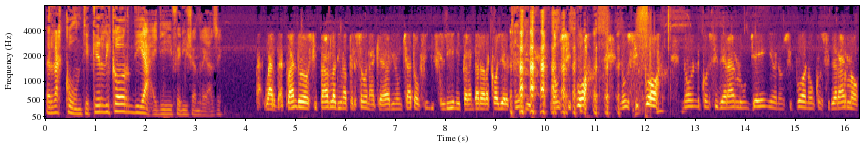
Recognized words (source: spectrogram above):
racconti e che ricordi hai di Felice Andreasi? Guarda, quando si parla di una persona che ha rinunciato a un film di Fellini per andare a raccogliere funghi, non si può, non si può non considerarlo un genio e non si può non considerarlo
